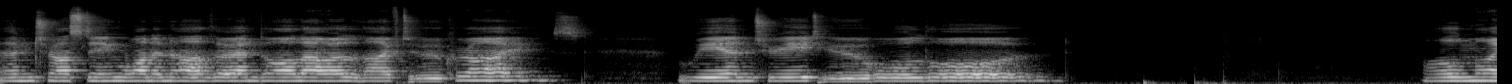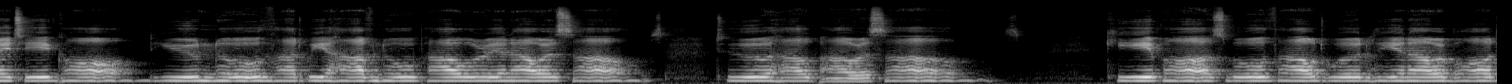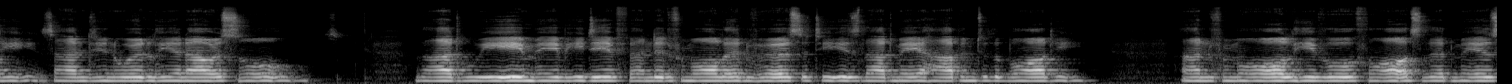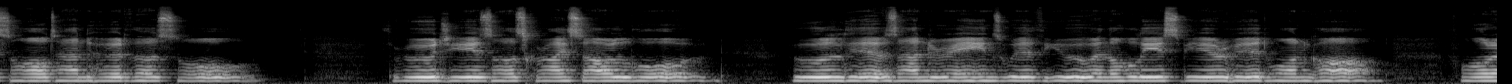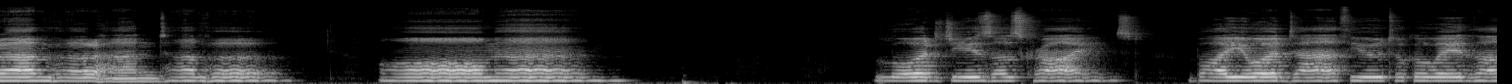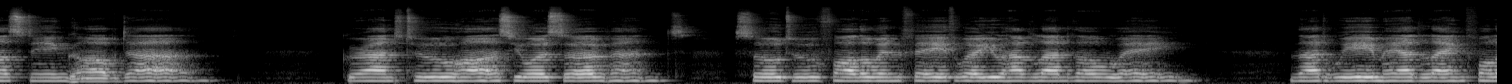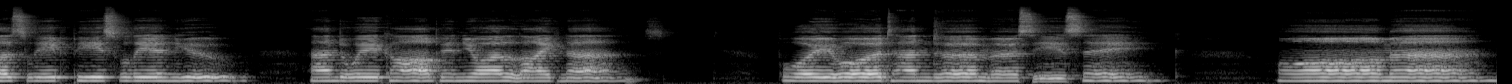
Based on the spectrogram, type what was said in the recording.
entrusting one another and all our life to Christ we entreat you, O Lord. Almighty God, you know that we have no power in ourselves to help ourselves. Keep us both outwardly in our bodies and inwardly in our souls that we may be defended from all adversities that may happen to the body, and from all evil thoughts that may assault and hurt the soul. Through Jesus Christ our Lord, who lives and reigns with you and the Holy Spirit, one God, for ever and ever. Amen. Lord Jesus Christ, by your death you took away the sting of death. Grant to us, your servants, so to follow in faith where you have led the way, that we may at length fall asleep peacefully in you and wake up in your likeness. For your tender mercy's sake. Amen.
